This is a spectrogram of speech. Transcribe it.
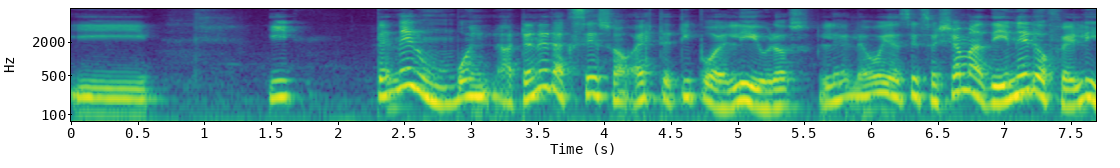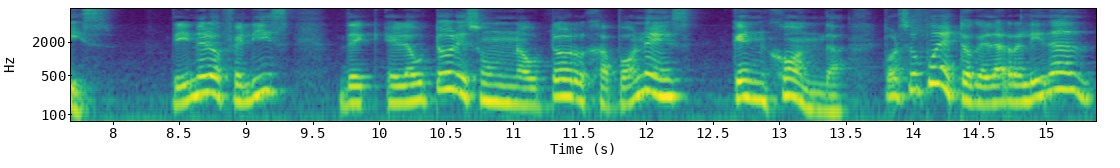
y, y tener un buen, a tener acceso a este tipo de libros, le, voy a decir, se llama Dinero Feliz. Dinero Feliz, de, el autor es un autor japonés Ken Honda. Por supuesto que la realidad,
